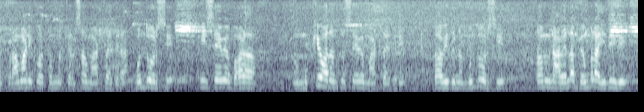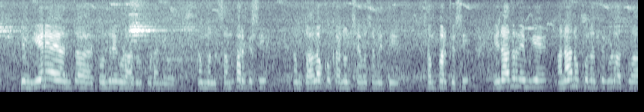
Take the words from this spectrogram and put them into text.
ಪ್ರಾಮಾಣಿಕವಾಗಿ ತಮ್ಮ ಕೆಲಸ ಮಾಡ್ತಾ ಇದ್ದೀರಾ. ಮುಂದುವರಿಸಿ. ಈ ಸೇವೆ ಭಾಳ ಮುಖ್ಯವಾದಂಥ ಸೇವೆ ಮಾಡ್ತಾ ಇದ್ದೀರಿ. ತಾವು ಇದನ್ನು ಮುಂದುವರಿಸಿ, ತಮಗೆ ನಾವೆಲ್ಲ ಬೆಂಬಲ ಇದ್ದೀವಿ. ನಿಮ್ಗೆ ಏನೇ ಅಂತ ತೊಂದರೆಗಳಾದರೂ ಕೂಡ ನೀವು ನಮ್ಮನ್ನು ಸಂಪರ್ಕಿಸಿ, ನಮ್ಮ ತಾಲೂಕು ಕಾನೂನು ಸೇವಾ ಸಮಿತಿ ಸಂಪರ್ಕಿಸಿ, ಏನಾದರೂ ನಿಮಗೆ ಅನಾನುಕೂಲತೆಗಳು ಅಥವಾ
